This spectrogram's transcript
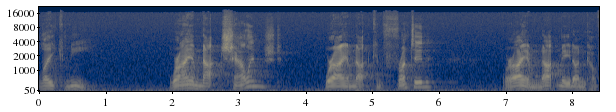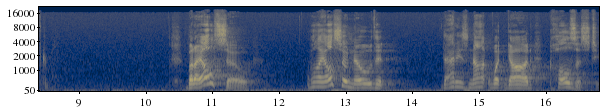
like me, where I am not challenged, where I am not confronted, where I am not made uncomfortable. But I also, well, I also know that that is not what God calls us to.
